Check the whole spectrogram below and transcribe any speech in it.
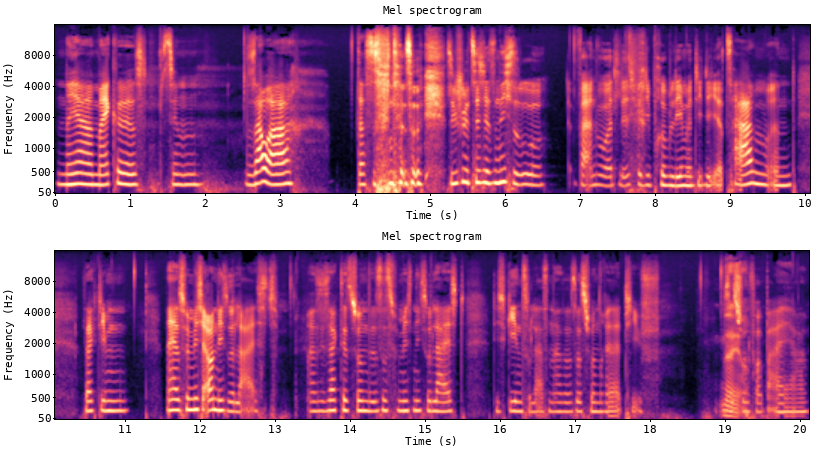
Naja, Michael ist ein bisschen sauer. dass also, sie fühlt sich jetzt nicht so verantwortlich für die Probleme, die die jetzt haben und sagt ihm, naja, ist für mich auch nicht so leicht. Also sie sagt jetzt schon, es ist für mich nicht so leicht, dich gehen zu lassen. Also es ist schon relativ, es ist Naja, schon vorbei, ja.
